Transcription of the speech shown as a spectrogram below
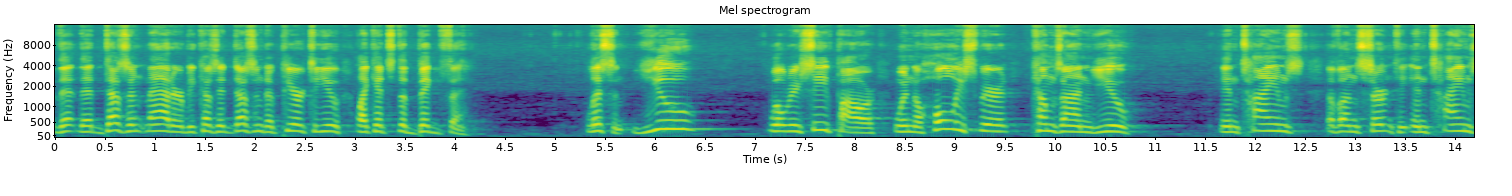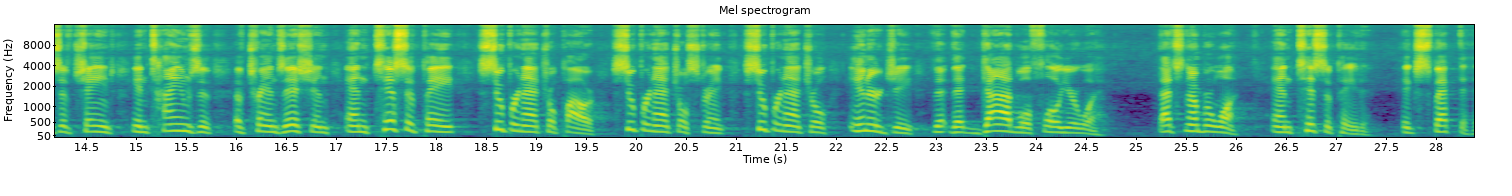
that, that doesn't matter because it doesn't appear to you like it's the big thing. Listen, you will receive power when the Holy Spirit comes on you in times of uncertainty, in times of change, in times of, of transition. Anticipate supernatural power, supernatural strength, supernatural energy that, that God will flow your way. That's number one. Anticipate it, expect it.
